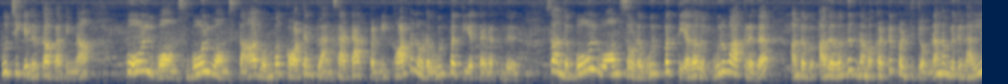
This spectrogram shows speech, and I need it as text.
பூச்சிக்கு எதிர்க்கா பார்த்தீங்கன்னா போல் வார்ம்ஸ் போல் வார்ம்ஸ் தான் ரொம்ப காட்டன் பிளான்ஸை அட்டாக் பண்ணி காட்டனோட உற்பத்தியை தடுக்குது. ஸோ அந்த போல் வார்ம்ஸோட உற்பத்தி அதாவது உருவாக்குறத அந்த அதை வந்து நம்ம கட்டுப்படுத்திட்டோம்னா நம்மளுக்கு நல்ல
